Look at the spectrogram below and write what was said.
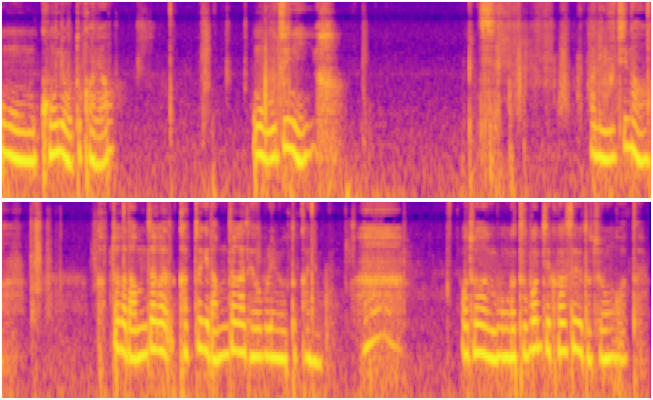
어머 어머 건이 어떡하냐? 어머 우진이. 미친. 아니 우진아. 갑자기 남자가 갑자기 남자가 되어버리면 어떡하냐고. 어 저는 뭔가 두 번째 컨셉이 더 좋은 것 같아요.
